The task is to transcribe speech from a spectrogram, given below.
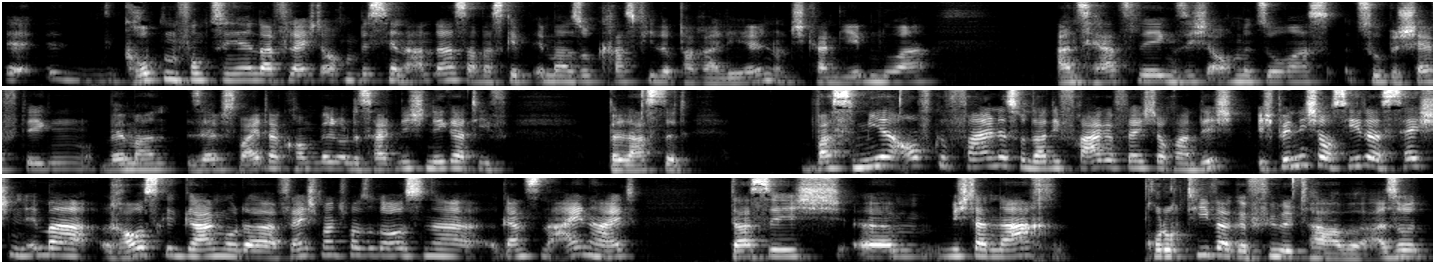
äh, Gruppen funktionieren da vielleicht auch ein bisschen anders, aber es gibt immer so krass viele Parallelen und ich kann jedem nur ans Herz legen, sich auch mit sowas zu beschäftigen, wenn man selbst weiterkommen will und es halt nicht negativ belastet. Was mir aufgefallen ist, und da die Frage vielleicht auch an dich, ich bin nicht aus jeder Session immer rausgegangen oder vielleicht manchmal sogar aus einer ganzen Einheit, dass ich ähm, mich danach produktiver gefühlt habe. Also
